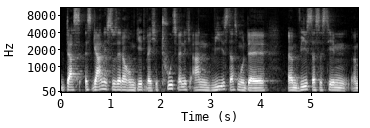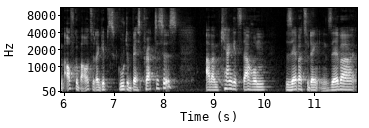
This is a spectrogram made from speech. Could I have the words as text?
dass es gar nicht so sehr darum geht, welche Tools wende ich an, wie ist das Modell, ähm, wie ist das System ähm, aufgebaut. So, da gibt es gute Best Practices, aber im Kern geht es darum, selber zu denken, selber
